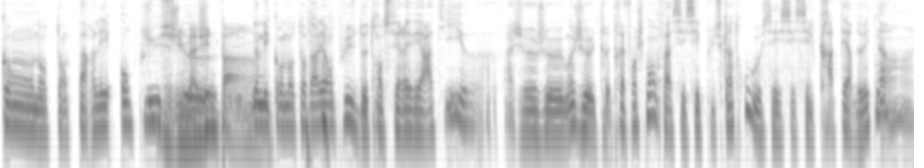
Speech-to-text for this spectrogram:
quand on entend parler en plus. J'imagine pas, hein. Non, mais quand on entend parler en plus de transférer Verratti, enfin, je, je- moi, je, très, très franchement, enfin, c'est c'est plus qu'un trou. C'est le cratère de l'Etna. hein.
